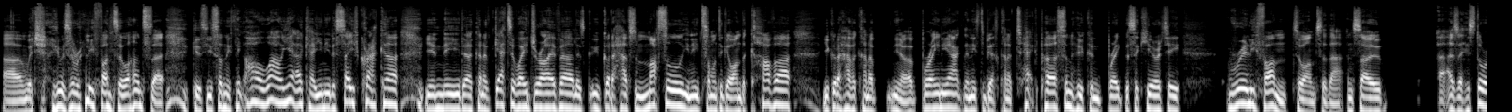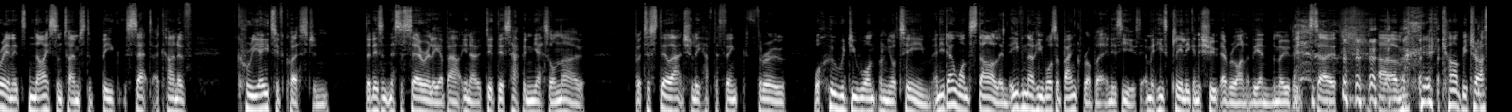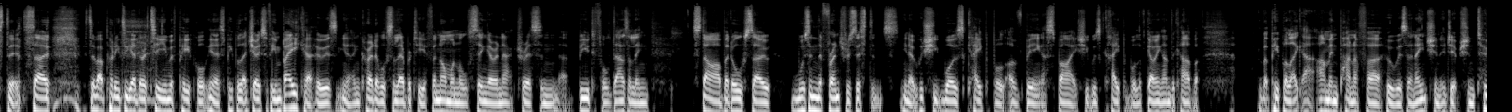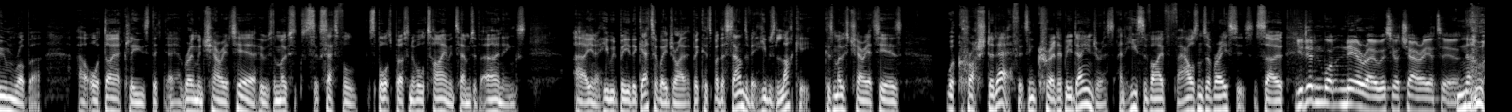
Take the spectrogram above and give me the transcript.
um, which was really fun to answer because you suddenly think, oh wow, yeah, okay, you need a safe cracker, you need a kind of getaway driver, you've got to have some muscle, you need someone to go undercover, you've got to have a kind of you know a brainiac. There needs to be a kind of tech person who can break the security. Really fun to answer that, and so as a historian, it's nice sometimes to be set a kind of creative question that isn't necessarily about, you know, did this happen? Yes or no, but to still actually have to think through, well, who would you want on your team? And you don't want Stalin, even though he was a bank robber in his youth. I mean, he's clearly going to shoot everyone at the end of the movie. So, um, it can't be trusted. So it's about putting together a team of people, you know, people like Josephine Baker, who is, you know, incredible celebrity, a phenomenal singer and actress and beautiful, dazzling star, but also was in the French resistance. You know, she was capable of being a spy. She was capable of going undercover. But people like uh, Amenpanefer, who was an ancient Egyptian tomb robber, uh, or Diocles, the uh, Roman charioteer, who was the most successful sports person of all time in terms of earnings, uh, you know, he would be the getaway driver because by the sounds of it, he was lucky because most charioteers were crushed to death. It's incredibly dangerous. And he survived thousands of races. So you didn't want Nero as your charioteer. No.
